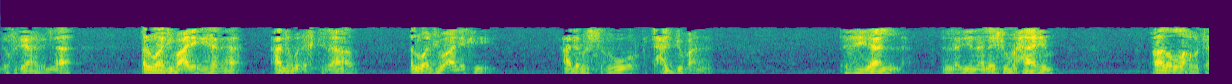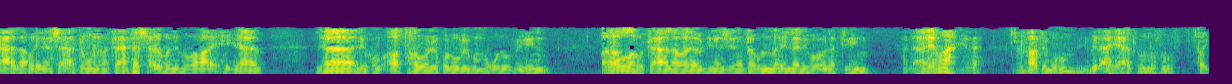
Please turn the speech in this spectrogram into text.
لأختها بالله الواجب عليك كذا عدم الاختلاط الواجب عليك عدم السفور التحجب عن الرجال الذين ليسوا محارم. قال الله تعالى وإذا سألتمون متاعا فاسألوهن من وراء حجاب ذلكم أطهر لقلوبكم وقلوبهن. قال الله تعالى ولا يبدين زينتهن إلا لبعولتهن. الآية وهكذا خاطبهم بالآيات والنصوص. طيب.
